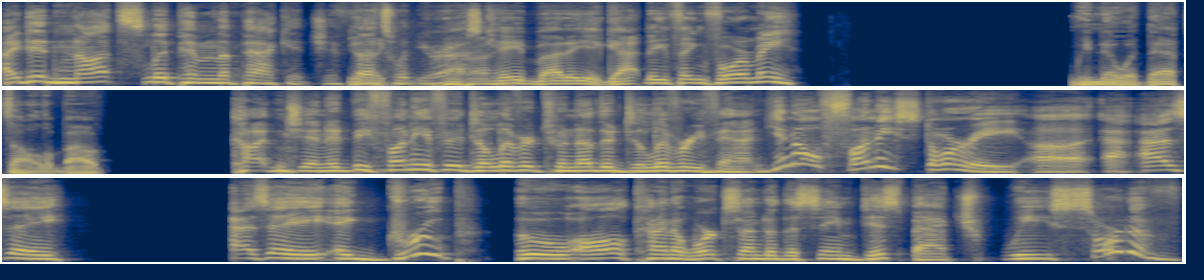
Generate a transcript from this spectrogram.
I did not slip him the package, if that's like, what you're asking. Hey, buddy, you got anything for me? We know what that's all about. Cotton gin. It'd be funny if it delivered to another delivery van. You know, funny story. Uh, as a as a a group who all kind of works under the same dispatch, we sort of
